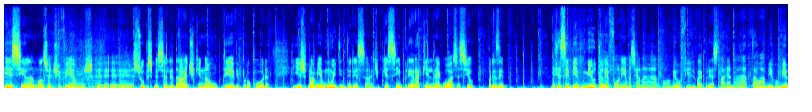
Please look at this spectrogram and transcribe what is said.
esse ano nós já tivemos é, é, é, subespecialidade que não teve procura. E isso para mim é muito interessante, porque sempre era aquele negócio assim, eu, por exemplo, recebia mil telefonemas, Renato, oh, meu filho vai prestar, Renato, tá um amigo meu.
